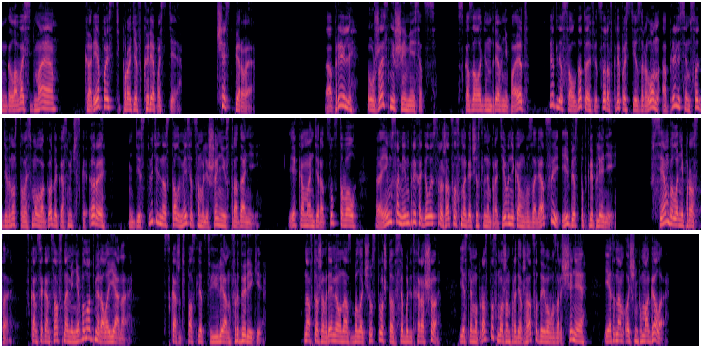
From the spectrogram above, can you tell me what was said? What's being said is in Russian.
Глава 7. Крепость против крепости. Часть 1. Апрель – ужаснейший месяц, сказал один древний поэт, и для солдат и офицеров крепости Изерлон апрель 798 года космической эры действительно стал месяцем лишений и страданий. Их командир отсутствовал, а им самим приходилось сражаться с многочисленным противником в изоляции и без подкреплений. Всем было непросто. В конце концов, с нами не было адмирала Яна. Скажет впоследствии Юлиан Фредерики. Но в то же время у нас было чувство, что всё будет хорошо, если мы просто сможем продержаться до его возвращения, и это нам очень помогало.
